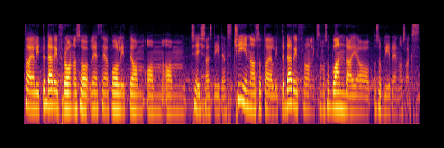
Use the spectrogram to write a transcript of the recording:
tar jag lite därifrån och så läser jag på lite om, om, om kejsarstidens Kina och så tar jag lite därifrån liksom, och så blandar jag och, och så blir det någon slags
